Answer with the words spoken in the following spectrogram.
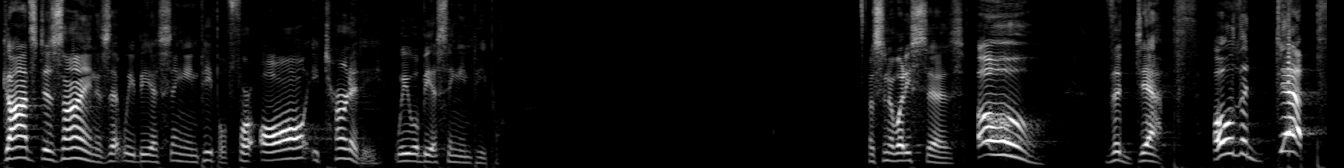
God's design is that we be a singing people. For all eternity, we will be a singing people. Listen to what he says. Oh, the depth. Oh, the depth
